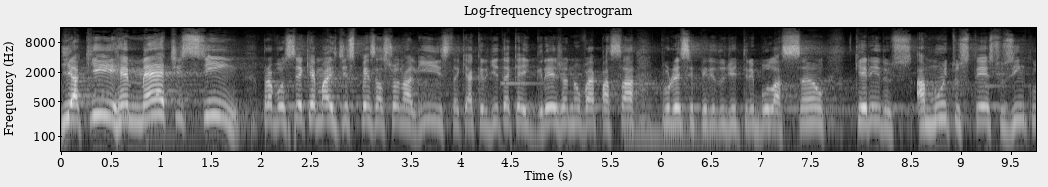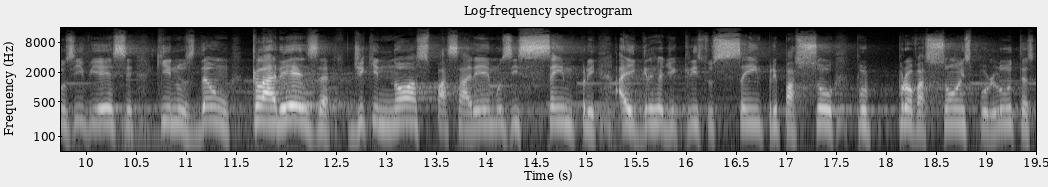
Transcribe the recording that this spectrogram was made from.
E aqui remete sim para você que é mais dispensacionalista, que acredita que a igreja não vai passar por esse período de tribulação, queridos, há muitos textos, inclusive esse, que nos dão clareza de que nós passaremos e sempre, a igreja de Cristo sempre passou por provações, por lutas.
